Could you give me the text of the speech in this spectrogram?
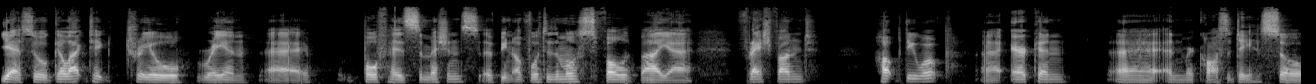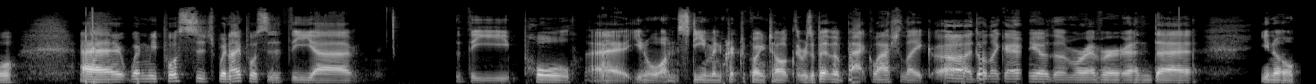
Yeah, so Galactic Trio Rayan, uh, both his submissions have been upvoted the most, followed by uh, Fresh Fund, Hupdy Whoop, uh, Erkin, uh, and Mercosity. So uh, when we posted, when I posted the uh, the poll, uh, you know, on Steem and CryptoCoin Talk, there was a bit of a backlash, like, oh, I don't like any of them, or ever, and uh, you know,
